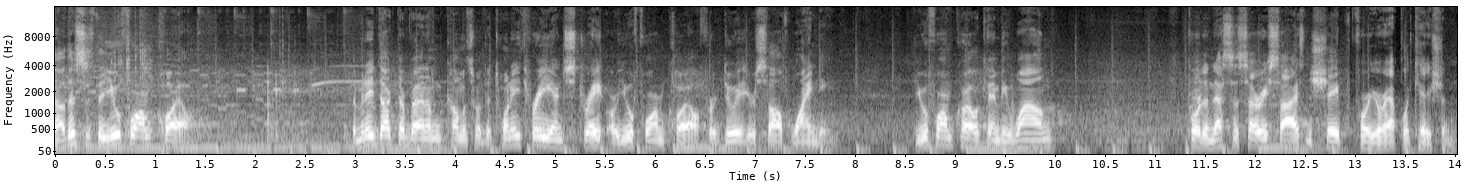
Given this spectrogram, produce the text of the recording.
Now this is the U-form coil. The Mini Ductor Venom comes with a 23 inch straight or U-form coil for do-it-yourself winding. The U-form coil can be wound for the necessary size and shape for your application.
